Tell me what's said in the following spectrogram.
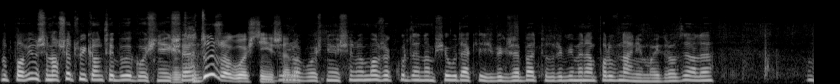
no powiem, że nasze trójkąty były głośniejsze. Dużo głośniejsze. Dużo No. głośniejsze. No może kurde nam się uda jakieś wygrzebać, to zrobimy nam porównanie moi drodzy, ale no,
